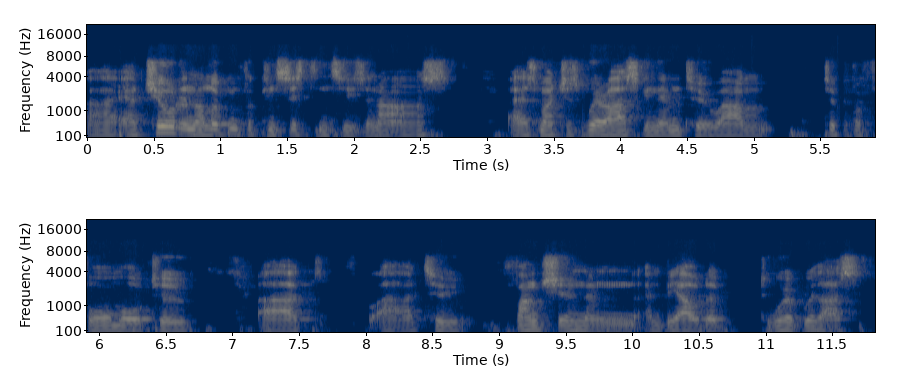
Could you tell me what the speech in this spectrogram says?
Uh, our children are looking for consistencies in us as much as we're asking them to um, to perform or to uh, uh, to function and, and be able to, to work with us.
